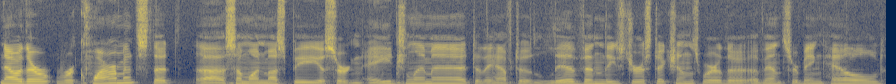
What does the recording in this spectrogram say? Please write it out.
Now, are there requirements that uh, someone must be a certain age limit? Do they have to live in these jurisdictions where the events are being held?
